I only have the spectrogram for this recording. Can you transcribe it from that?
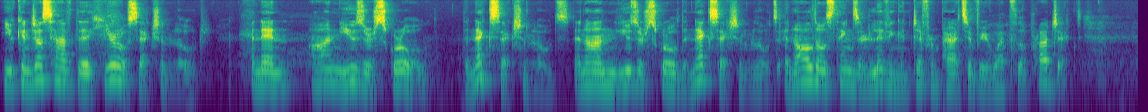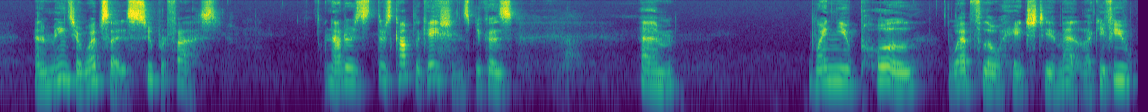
you can just have the hero section load and then on user scroll the next section loads. And on user scroll, the next section loads. And all those things are living in different parts of your Webflow project. And it means your website is super fast. Now there's there's complications because um, when you pull Webflow HTML, like if you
